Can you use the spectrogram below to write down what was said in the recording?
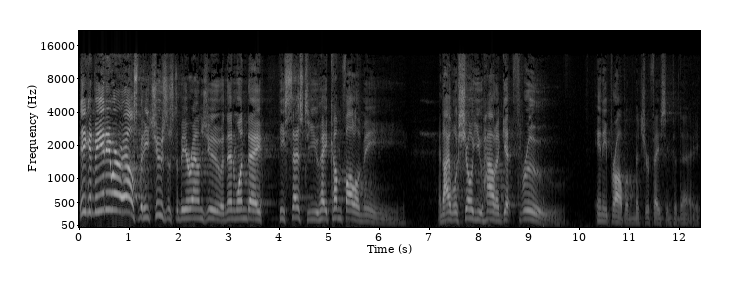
he could be anywhere else, but he chooses to be around you. And then one day he says to you, Hey, come follow me, and I will show you how to get through any problem that you're facing today.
